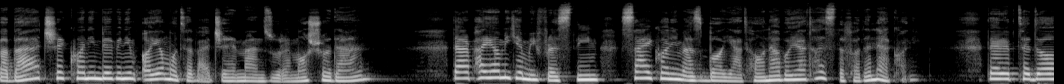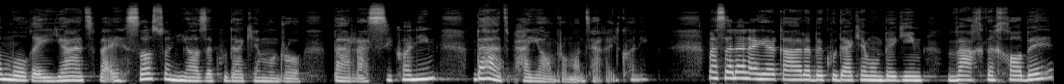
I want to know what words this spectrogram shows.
و بعد چک کنیم ببینیم آیا متوجه منظور ما شدن؟ در پیامی که میفرستیم سعی کنیم از بایدها نبایدها استفاده نکنیم. در ابتدا موقعیت و احساس و نیاز کودکمون رو بررسی کنیم بعد پیام رو منتقل کنیم. مثلا اگر قراره به کودکمون بگیم وقت خوابه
